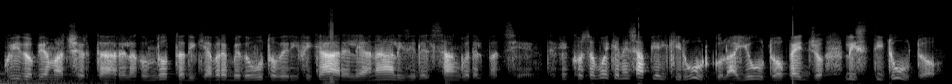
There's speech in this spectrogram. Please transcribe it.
Qui dobbiamo accertare la condotta di chi avrebbe dovuto verificare le analisi del sangue del paziente. Cosa vuoi che ne sappia il chirurgo, l'aiuto o peggio l'istituto?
